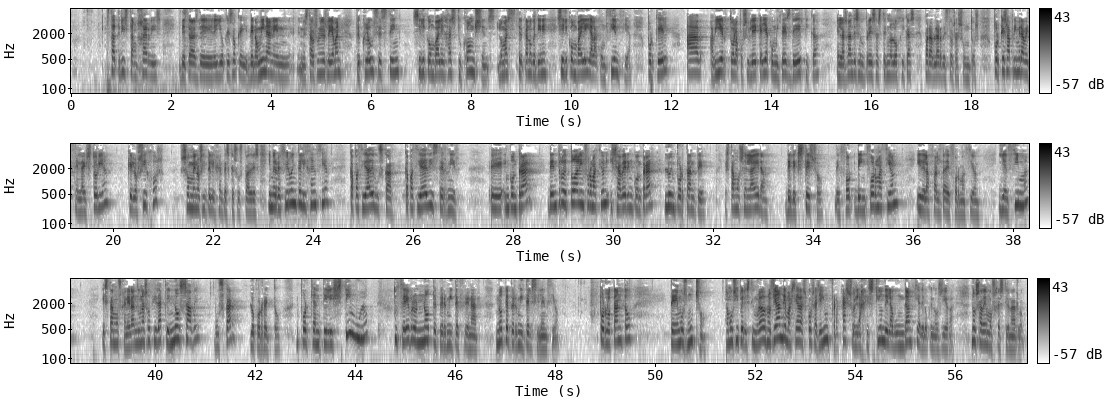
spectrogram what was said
Está Tristan Harris detrás de ello, que es lo que denominan en, en Estados Unidos, le llaman the closest thing Silicon Valley has to conscience, lo más cercano que tiene Silicon Valley a la conciencia, porque él ha abierto la posibilidad de que haya comités de ética en las grandes empresas tecnológicas para hablar de estos asuntos, porque es la primera vez en la historia que los hijos son menos inteligentes que sus padres. Y me refiero a inteligencia, capacidad de buscar, capacidad de discernir, eh, encontrar dentro de toda la información y saber encontrar lo importante. Estamos en la era del exceso de, de información y de la falta de formación. Y encima estamos generando una sociedad que no sabe buscar lo correcto, porque ante el estímulo tu cerebro no te permite frenar, no te permite el silencio. Por lo tanto, tenemos mucho, estamos hiperestimulados, nos llegan demasiadas cosas y hay un fracaso en la gestión de la abundancia de lo que nos llega. No sabemos gestionarlo.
